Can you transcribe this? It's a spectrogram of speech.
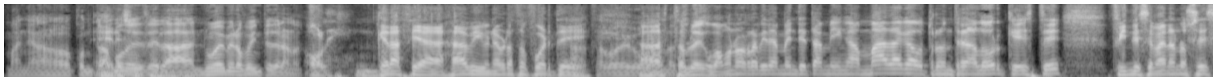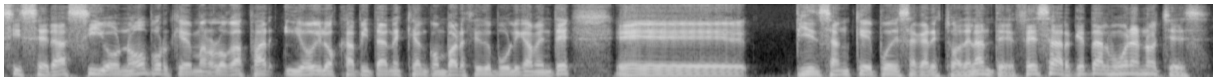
Mañana lo contamos Eres desde las 9 menos 20 de la noche. Ole. Gracias, Javi. Un abrazo fuerte. Hasta luego, Hasta luego. Vámonos rápidamente también a Málaga, otro entrenador que este fin de semana no sé si será sí o no, porque Manolo Gaspar y hoy los capitanes que han comparecido públicamente eh, piensan que puede sacar esto adelante. César, ¿qué tal? Buenas noches.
